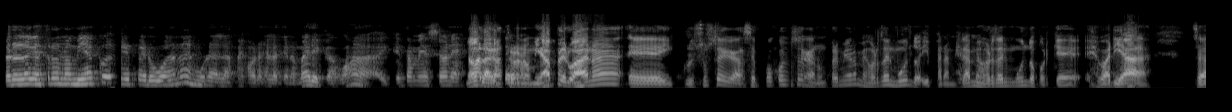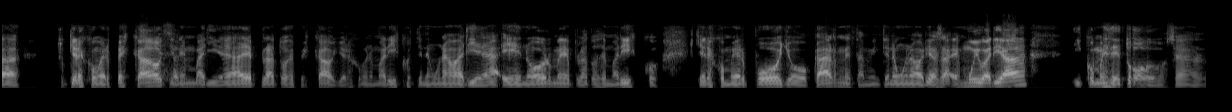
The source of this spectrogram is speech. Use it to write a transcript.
Pero la gastronomía eh, peruana es una de las mejores de Latinoamérica. Vamos a, hay que también ser honestos No, la gastronomía peruana, eh, incluso se, hace poco se ganó un premio a la mejor del mundo, y para mí es la mejor del mundo porque es variada. O sea, tú quieres comer pescado, Exacto. tienen variedad de platos de pescado, quieres comer mariscos, tienen una variedad enorme de platos de marisco, quieres comer pollo o carne, también tienen una variedad, o sea, es muy variada y comes de todo. O sea,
